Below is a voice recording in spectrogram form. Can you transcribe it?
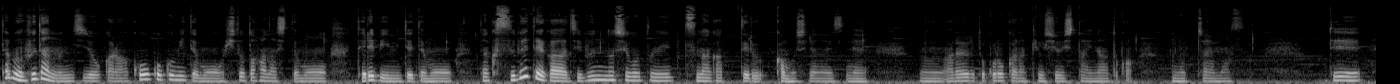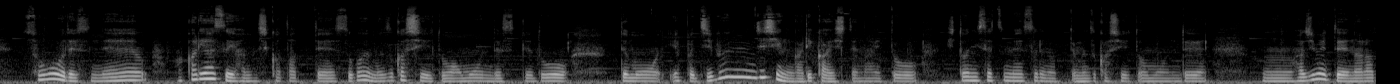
多分普段の日常から広告見ても人と話してもテレビ見ててもなんか全てが自分の仕事につながってるかもしれないですね。うん、あらゆるところから吸収したいなとか思っちゃいます。でそうですね分かりやすい話し方ってすごい難しいとは思うんですけどでもやっぱ自分自身が理解してないと人に説明するのって難しいと思うんで、うん、初めて習っ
